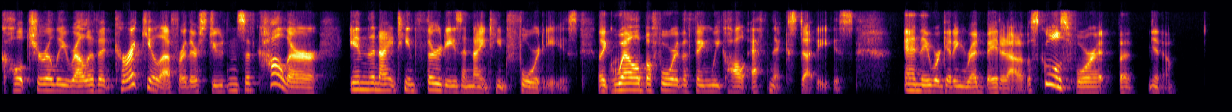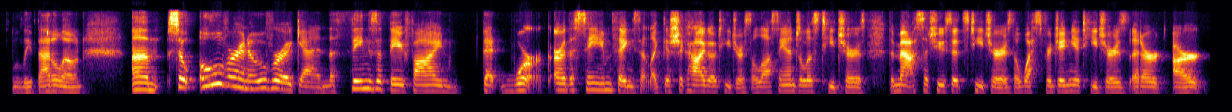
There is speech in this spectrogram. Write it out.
culturally relevant curricula for their students of color in the 1930s and 1940s, like well before the thing we call ethnic studies. And they were getting red baited out of the schools for it, but you know, we'll leave that alone. Um, so over and over again, the things that they find that work are the same things that like the Chicago teachers, the Los Angeles teachers, the Massachusetts teachers, the West Virginia teachers that are are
